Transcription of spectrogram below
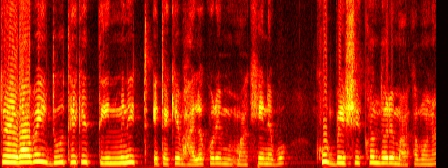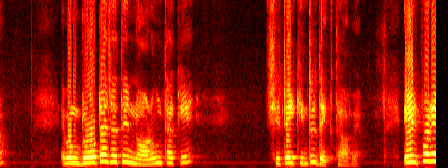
তো এভাবেই দু থেকে তিন মিনিট এটাকে ভালো করে মাখিয়ে নেব। খুব বেশিক্ষণ ধরে মাখাবো না। এবং ডোটা যাতে নরম থাকে, সেটাই কিন্তু দেখতে হবে। এরপরে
